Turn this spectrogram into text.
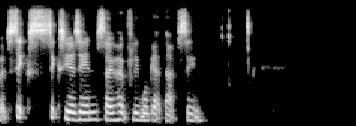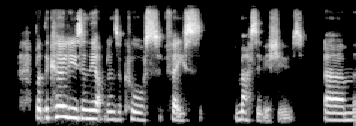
but six, six years in, so hopefully we'll get that soon. But the curlews in the uplands, of course, face massive issues. Um,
